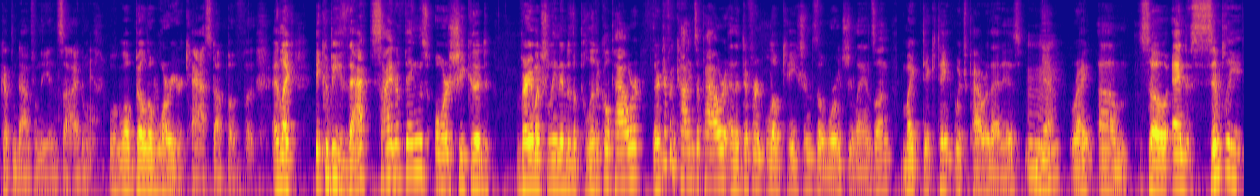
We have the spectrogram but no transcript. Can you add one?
cut them down from the inside. Yeah. We'll, we'll build a warrior cast up of, and like it could be that side of things, or she could very much lean into the political power. There are different kinds of power, and the different locations, the world she lands on, might dictate which power that is Mhm. Yeah. right? Um, so, and simply,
